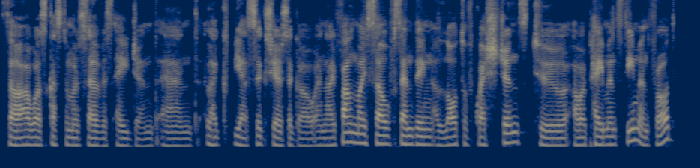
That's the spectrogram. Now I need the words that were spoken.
So I was customer service agent, and like yeah, six years ago, and I found myself sending a lot of questions to our payments team and fraud.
